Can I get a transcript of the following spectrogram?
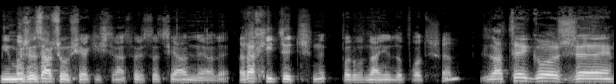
mimo że zaczął się jakiś transfer socjalny, ale rachityczny w porównaniu do potrzeb. Dlatego, że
